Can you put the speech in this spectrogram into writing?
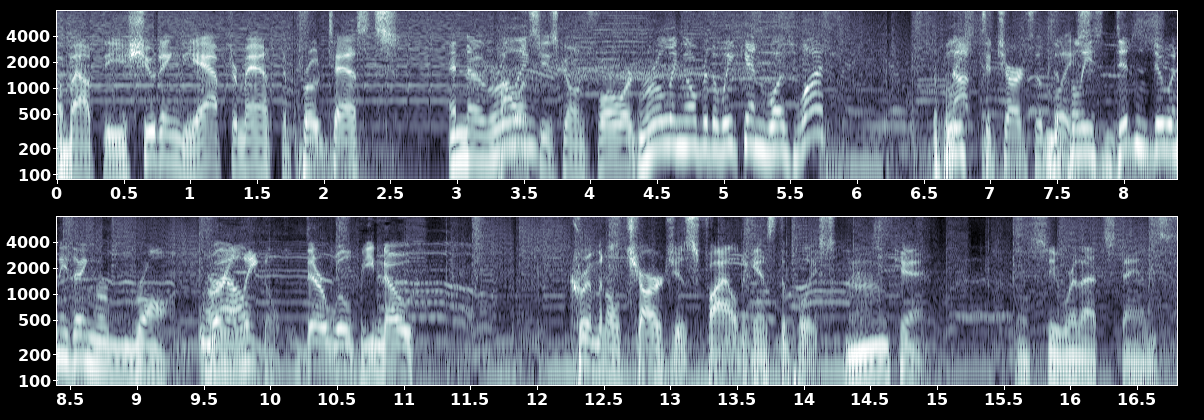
about the shooting, the aftermath, the protests, And the ruling, policies going forward. ruling over the weekend was what? The not to charge the police. The police. police didn't do anything wrong or Well, illegal. There will be no criminal charges filed against the police. Okay. We'll see where that stands.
